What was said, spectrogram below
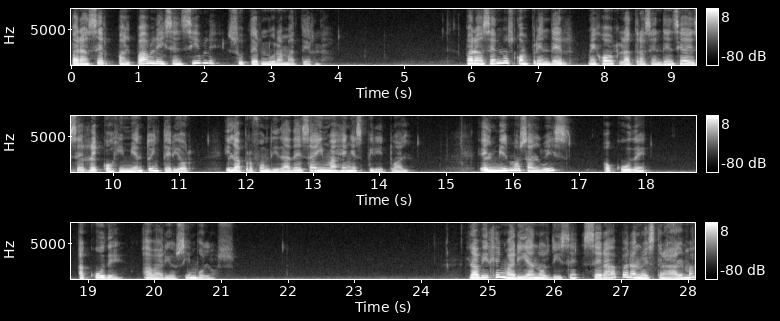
Para hacer palpable y sensible su ternura materna, para hacernos comprender mejor la trascendencia de ese recogimiento interior y la profundidad de esa imagen espiritual. El mismo San Luis acude, a varios símbolos. La Virgen María nos dice, será para nuestra alma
